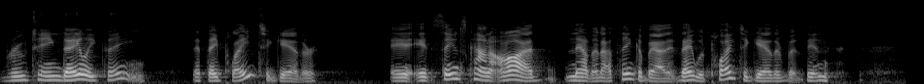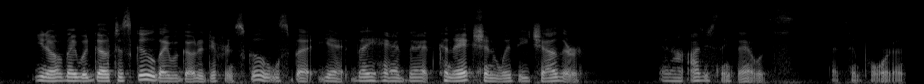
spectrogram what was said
routine daily thing that they played together. It, it seems kind of odd now that I think about it. They would play together, but then you know, they would go to school, they would go to different schools, but yet they had that connection with each other. And I, I just think that was, that's important.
